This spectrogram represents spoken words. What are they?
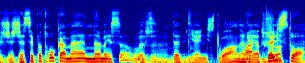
je ne sais pas trop comment nommer ça. Ben, De- Il y a une histoire ouais, derrière tout de ça. l'histoire.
